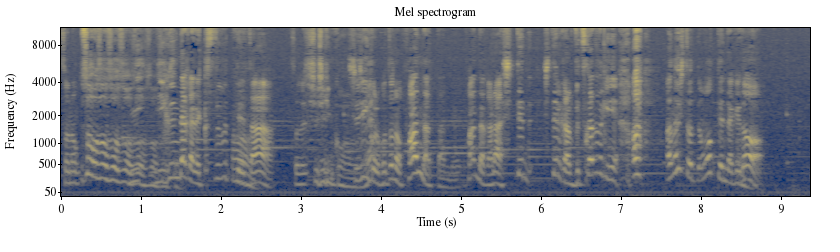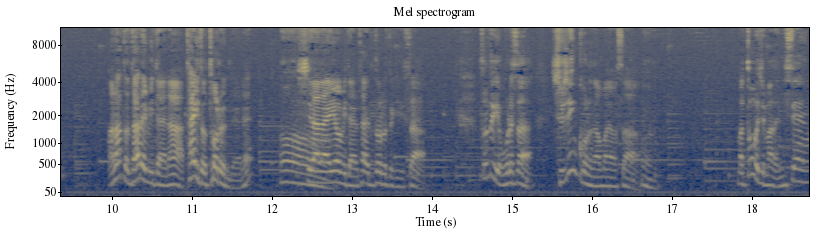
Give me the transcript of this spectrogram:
そのうんそうそうそうそうそうそう。に二軍だからくすぶってた、その主人公のね。主人公のことのファンだったんでファンだから知ってん知ってるからぶつかった時にああの人って思ってんだけど、あなた誰みたいな態度取るんだよね、うん。知らないよみたいな態度取る時にさその時俺さ主人公の名前をさ、うんまあ、当時まだ2000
